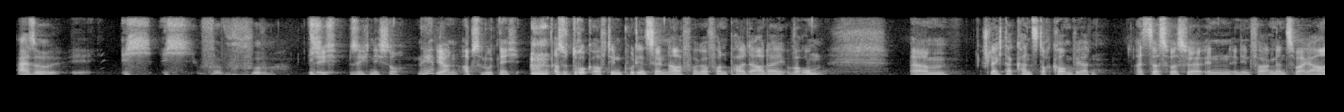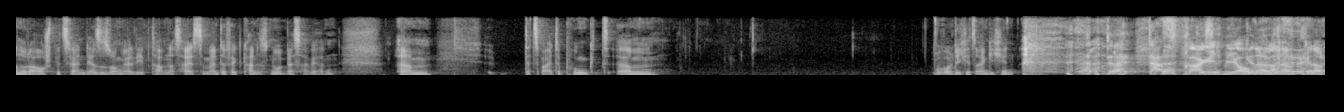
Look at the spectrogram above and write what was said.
Also ich, ich, ich sehe ich, seh ich nicht so. Nee? Ja, absolut nicht. Also Druck auf den potenziellen Nachfolger von Paul Dardai, warum? Ähm, schlechter kann es doch kaum werden als das, was wir in, in den vergangenen zwei Jahren oder auch speziell in der Saison erlebt haben. Das heißt, im Endeffekt kann es nur besser werden. Ähm, der zweite Punkt, ähm, wo wollte ich jetzt eigentlich hin? Da, das frage ich mich auch. Genau, genau, genau.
